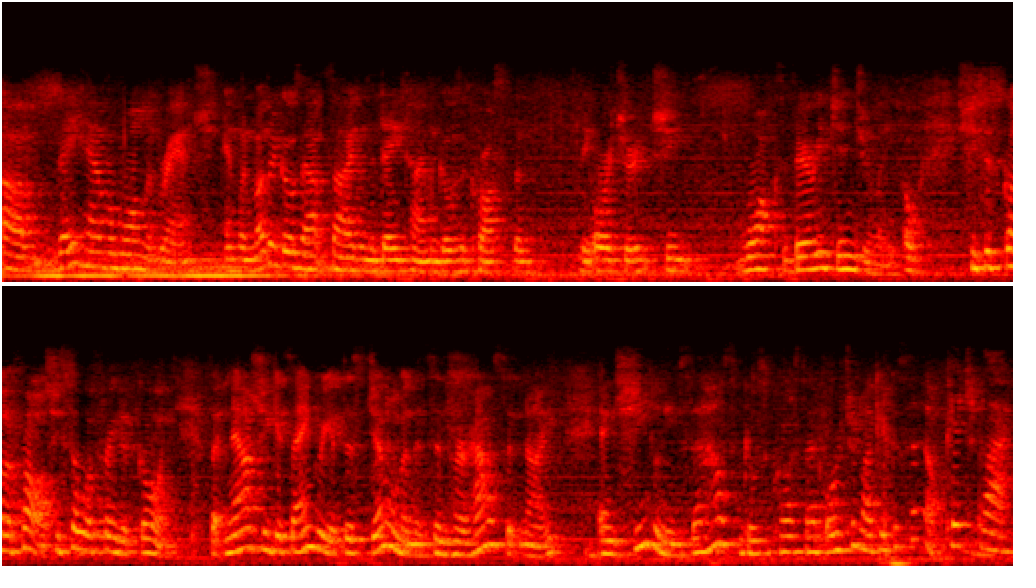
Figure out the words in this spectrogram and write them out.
um, they have a walnut branch, and when mother goes outside in the daytime and goes across the the orchard, she walks very gingerly. Oh, she's just going to fall. She's so afraid of going. But now she gets angry at this gentleman that's in her house at night, and she leaves the house and goes across that orchard like a gazelle. Pitch black.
